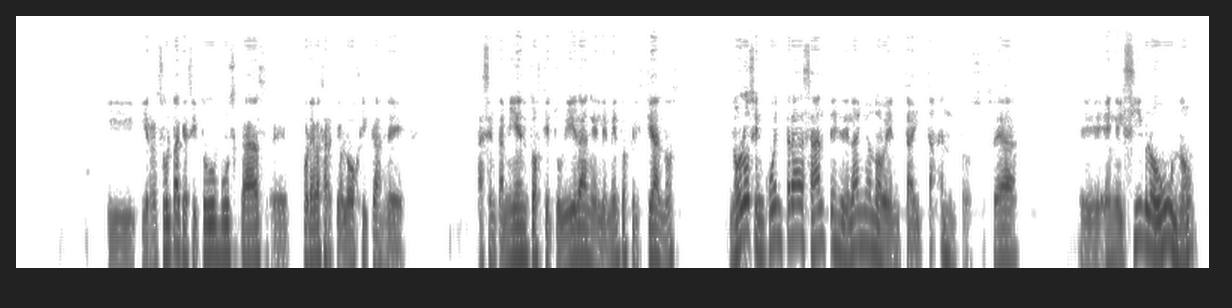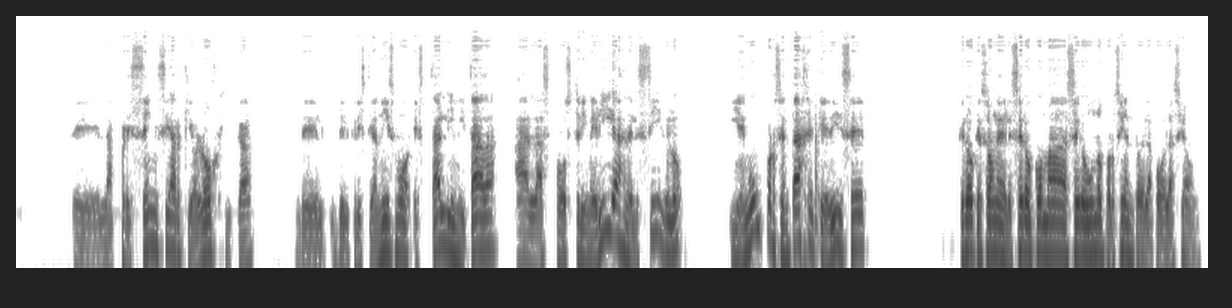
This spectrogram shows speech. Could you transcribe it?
Y, resulta que si tú buscas eh, pruebas arqueológicas de asentamientos que tuvieran elementos cristianos, no los encuentras antes del año noventa y tantos. O sea, eh, en el siglo I, eh, la presencia arqueológica del, cristianismo está limitada a las postrimerías del siglo y en un porcentaje que dice, creo que son el 0,01% de la población.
